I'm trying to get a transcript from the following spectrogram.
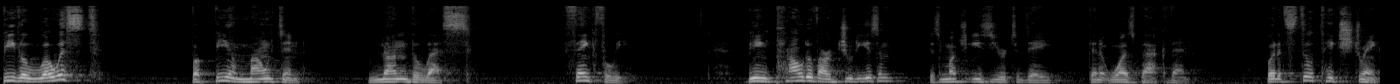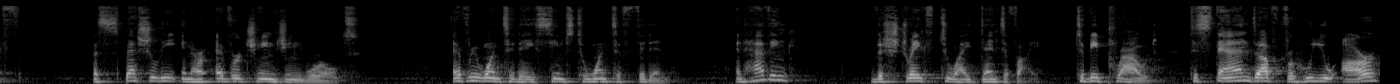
Be the lowest, but be a mountain nonetheless. Thankfully, being proud of our Judaism is much easier today than it was back then. But it still takes strength, especially in our ever changing world. Everyone today seems to want to fit in. And having the strength to identify, to be proud, to stand up for who you are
